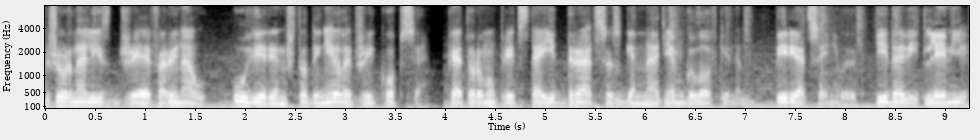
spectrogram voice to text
Журналист Джеффа Ренау уверен, что Даниэла Джейкобса, которому предстоит драться с Геннадием Головкиным, переоценивают. И Давид Лемье,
